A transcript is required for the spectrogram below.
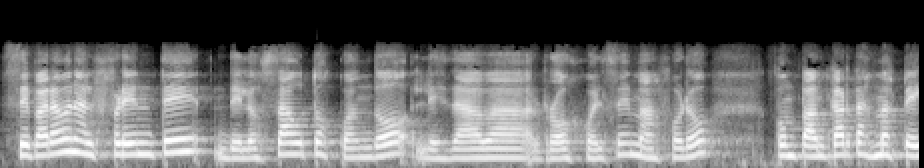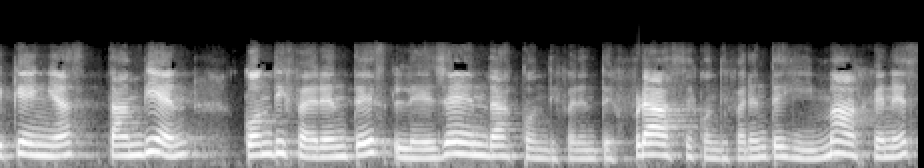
se paraban al frente de los autos cuando les daba rojo el semáforo, con pancartas más pequeñas, también con diferentes leyendas, con diferentes frases, con diferentes imágenes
